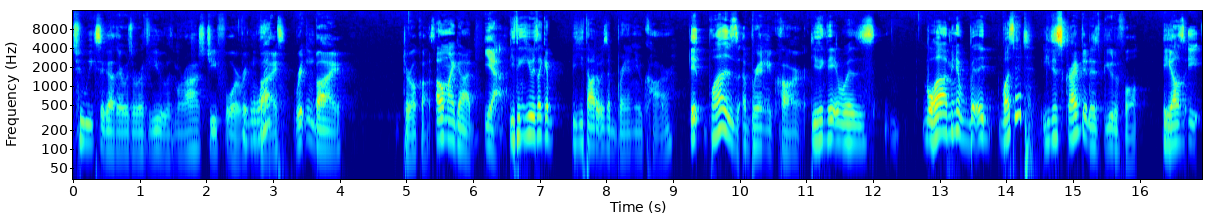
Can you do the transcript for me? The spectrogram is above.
two weeks ago, there was a review of the Mirage G4 written by What? written by Daryl Cosby. Oh my God. Yeah, Do you think he was like a, he thought it was a brand new car? It was a brand new car. Do you think that it was, well, I mean, it, it was it? He described it as beautiful. He also he,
